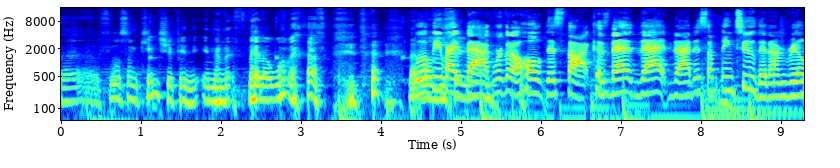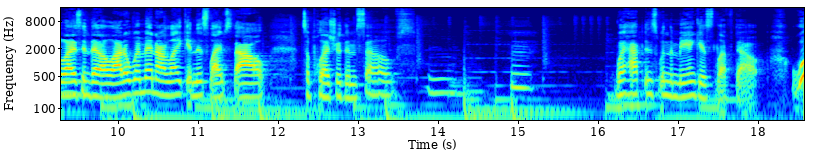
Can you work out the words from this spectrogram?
uh, feel some kinship in in a fellow woman. that We'll be right back. We're gonna hold this thought because that that that is something too that I'm realizing that a lot of women are like in this lifestyle to pleasure themselves. Hmm. What happens when the man gets left out? Whoop!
